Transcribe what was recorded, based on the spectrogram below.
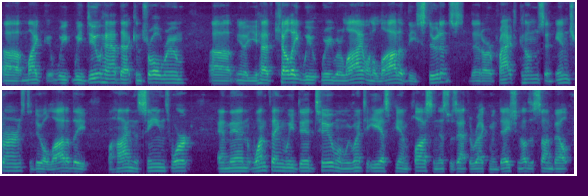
uh, mike we, we do have that control room. Uh, you know you have kelly. We, we rely on a lot of the students that are practicums and interns to do a lot of the behind the scenes work. And then one thing we did too when we went to ESPN Plus, and this was at the recommendation of the Sun Belt.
